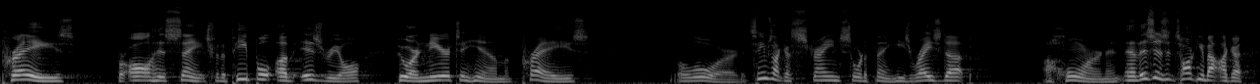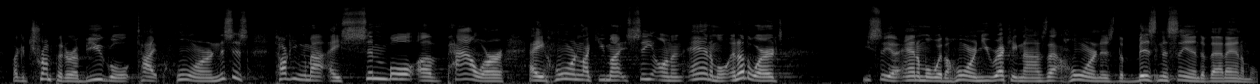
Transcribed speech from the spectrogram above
Praise for all his saints, for the people of Israel who are near to him. Praise the Lord. It seems like a strange sort of thing. He's raised up a horn. And now this isn't talking about like a like a trumpet or a bugle type horn. This is talking about a symbol of power, a horn like you might see on an animal. In other words, you see an animal with a horn, you recognize that horn is the business end of that animal.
